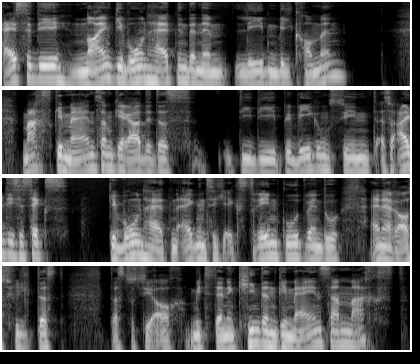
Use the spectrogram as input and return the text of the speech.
heiße die neuen Gewohnheiten in deinem Leben willkommen. Mach's gemeinsam, gerade dass die die Bewegung sind. Also all diese sechs Gewohnheiten eignen sich extrem gut, wenn du eine herausfilterst, dass du sie auch mit deinen Kindern gemeinsam machst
